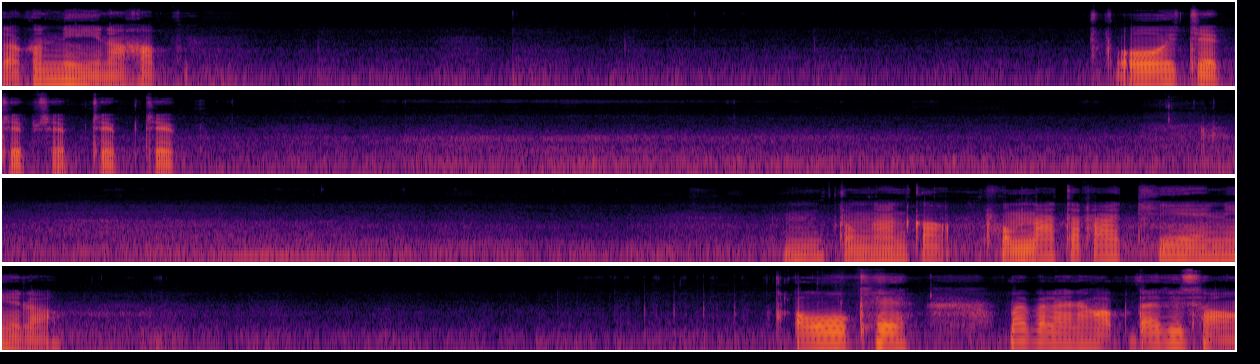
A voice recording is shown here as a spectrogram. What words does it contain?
แล้วก็หนีนะครับ โอ้ยเจ็บเจ็บเจ็บเจ็บเจ็บ ตรงนั้นก็ผมน่าจะได้ที่นี่แล้ว โอเค ไม่เป็นไรนะครับ ได้ที่สอง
